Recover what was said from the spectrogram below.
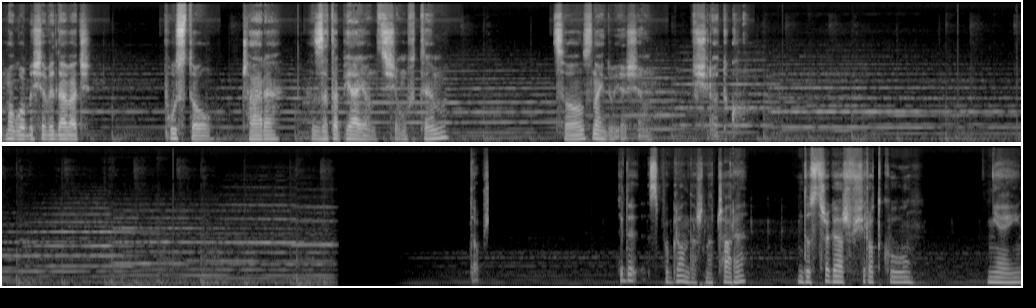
mogłoby się wydawać pustą czarę, zatapiając się w tym, co znajduje się w środku. Dobrze. Kiedy spoglądasz na czarę, dostrzegasz w środku niej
